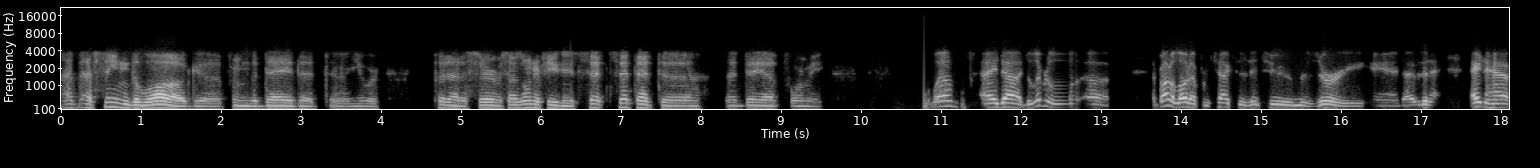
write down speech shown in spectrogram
I've I've seen the log uh, from the day that uh, you were put out of service. I was wondering if you could set set that uh, that day up for me. Well, I'd uh, delivered uh, I brought a load up from Texas into Missouri, and it was an eight and a half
